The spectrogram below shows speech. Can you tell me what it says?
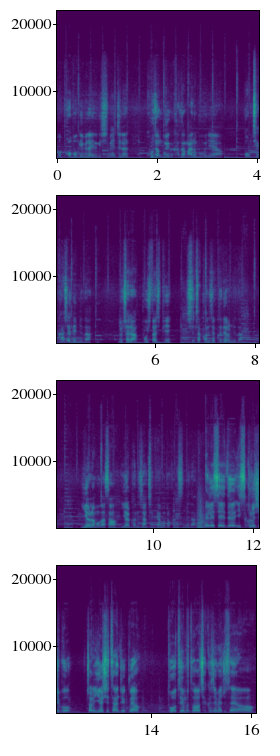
뭐 버벅임이나 이런 게 심해지는 고장 부위가 가장 많은 부분이에요 꼭 체크하셔야 됩니다 이 차량 보시다시피 신차 컨디션 그대로입니다 2열 넘어가서 2열 컨디션 체크해 보도록 하겠습니다. 펠리세이드 익스클루시브 저는 2열 시트에 앉아 있고요. 도어 트림부터 체크 좀 해주세요.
